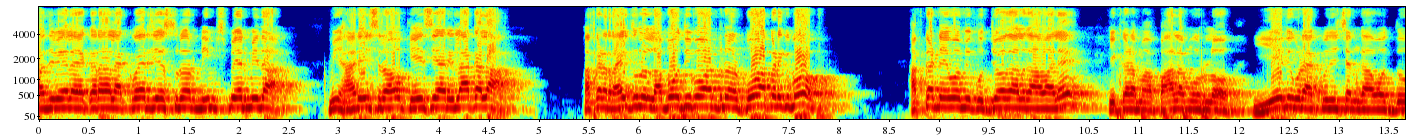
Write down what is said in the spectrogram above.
పదివేల ఎకరాలు అక్వైర్ చేస్తున్నారు నిమ్స్ పేరు మీద. మీ హరీష్ రావు కేసీఆర్ ఇలాకలా. అక్కడ రైతులు లబో దిబో అంటున్నారు పో అక్కడికి పో. అక్కడనేమో మీకు ఉద్యోగాలు కావాలి. ఇక్కడ మా పాలమూరులో ఏది కూడా అక్విజిషన్ కావద్దు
